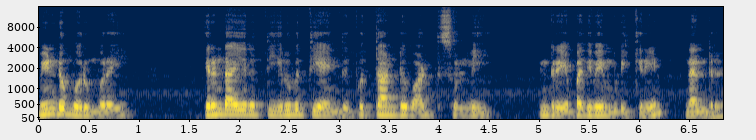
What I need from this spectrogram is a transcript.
மீண்டும் ஒருமுறை இரண்டாயிரத்து இருபத்தைந்து புத்தாண்டு வாழ்த்து சொல்லி இன்றைய பதிவை முடிக்கிறேன். நன்று.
